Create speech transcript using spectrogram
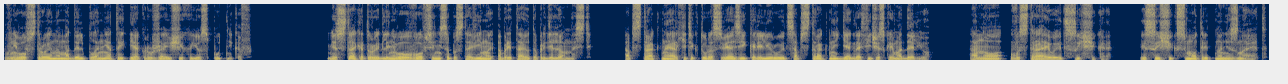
В него встроена модель планеты и окружающих ее спутников. Места, которые для него вовсе несопоставимы, обретают определенность. Абстрактная архитектура связей коррелирует с абстрактной географической моделью. Оно выстраивает сыщика. И сыщик смотрит, но не знает.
